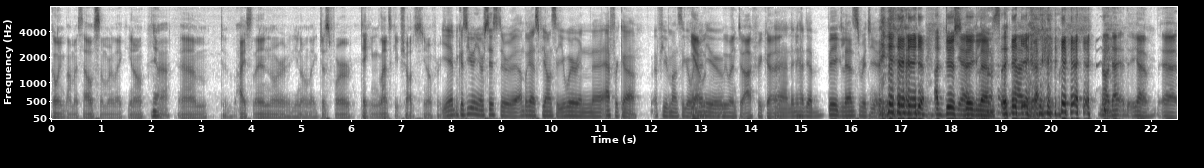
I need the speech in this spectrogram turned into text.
going by myself somewhere, like you know, Yeah. um, to Iceland or you know, like just for taking landscape shots, you know, for Yeah, because you and your sister, uh, Andreas' fiance, you were in uh, Africa a few months ago, yeah, and we, you we went to Africa, and then you had a big lens with you, yeah. a this Yeah. big lens. No, no, that yeah, uh,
